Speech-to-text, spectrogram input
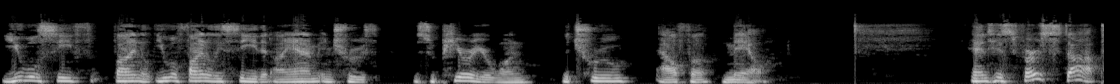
you will see final, you will finally see that I am in truth the superior one, the true alpha male. And his first stop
